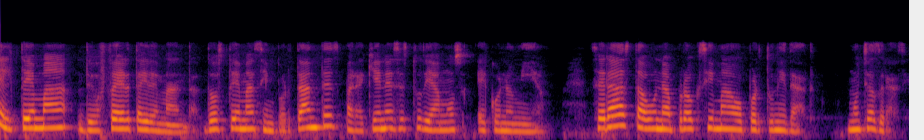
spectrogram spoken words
el tema de oferta y demanda, dos temas importantes para quienes estudiamos economía. Será hasta una próxima oportunidad. Muchas gracias.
